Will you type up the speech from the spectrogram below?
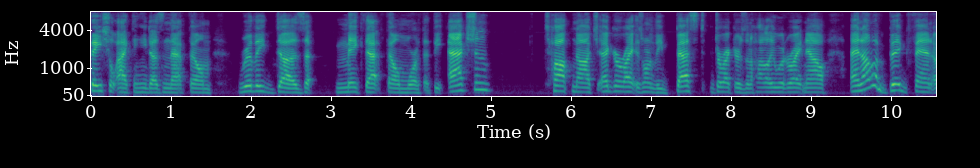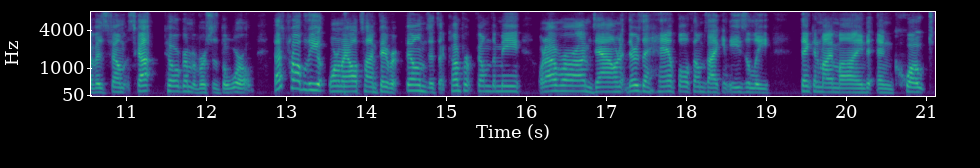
facial acting he does in that film really does make that film worth it. The action top notch. Edgar Wright is one of the best directors in Hollywood right now. And I'm a big fan of his film, Scott Pilgrim versus the World. That's probably one of my all time favorite films. It's a comfort film to me. Whenever I'm down, there's a handful of films I can easily think in my mind and quote,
